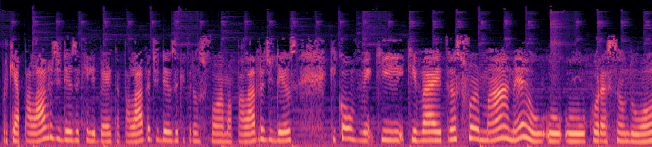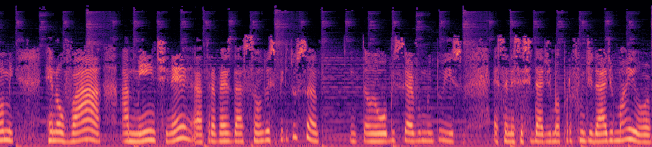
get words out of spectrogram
Porque a palavra de Deus é que liberta, a palavra de Deus é que transforma, a palavra de Deus que, convém, que, que vai transformar, né, o, o, o coração do homem, renovar a mente, né, através da ação do Espírito Santo. Então eu observo muito isso, essa necessidade de uma profundidade maior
